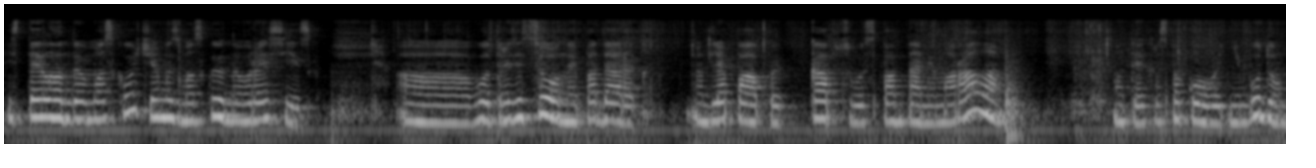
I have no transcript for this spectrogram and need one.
из Таиланда в Москву, чем из Москвы в Новороссийск. А, вот традиционный подарок для папы капсулы с понтами морала. Вот я их распаковывать не буду,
